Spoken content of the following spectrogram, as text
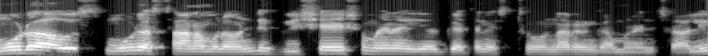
మూడో హౌస్ మూడో స్థానంలో ఉండి విశేషమైన యోగ్యతను ఇస్తూ ఉన్నారని గమనించాలి.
